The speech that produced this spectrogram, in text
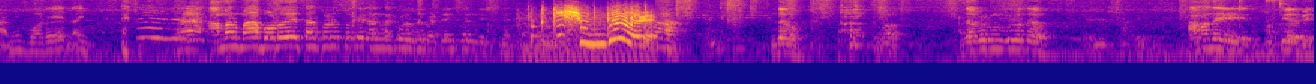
আমি বড় হয়ে নাই। হ্যাঁ আমার মা বড় হয়ে তারপরে তোকে রান্না করে দেবে টেনশন নিস না। কি সুন্দর! দাও। বাহ, দাও বেগুনগুলো দাও। আমাদের দিতে হবে।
